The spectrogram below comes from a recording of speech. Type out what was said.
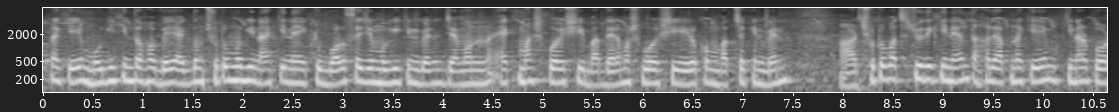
আপনাকে মুরগি কিনতে হবে, একদম ছোটো মুরগি না কিনে একটু বড় সাইজের মুরগি কিনবেন, যেমন এক মাস বয়সী বা দেড় মাস বয়সী এরকম বাচ্চা কিনবেন। আর ছোট বাচ্চা যদি কিনেন, তাহলে আপনাকে কেনার পর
